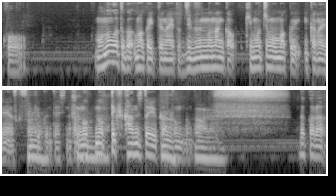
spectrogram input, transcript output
こう物事がうまくいってないと自分のなんか気持ちもうまくいかないじゃないですかその曲に対して、うんなんかの乗ってく感じというか、うん。どんどんだから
